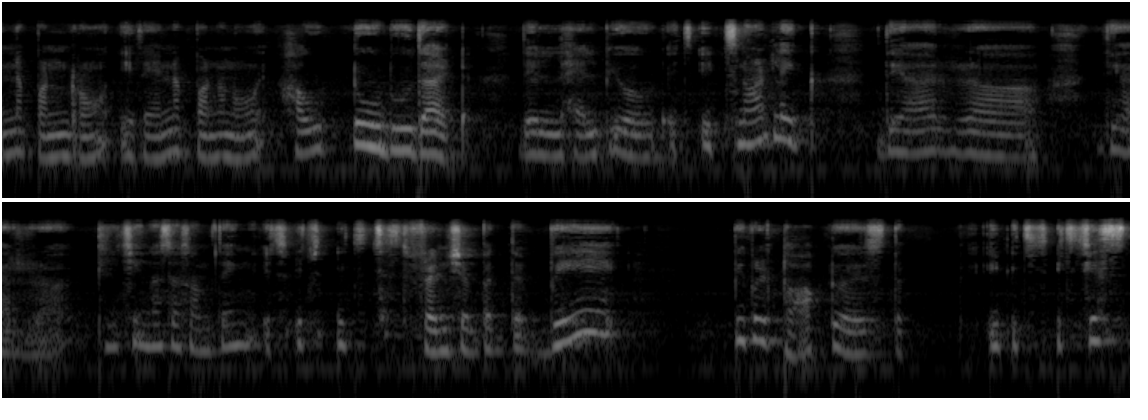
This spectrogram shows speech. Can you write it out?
என்ன பண்ணுறோம் இதை என்ன பண்ணணும் how to do that they will help you out it's it's not like they are they are teaching us or something it's it's it's just friendship but the way people talk to us the it, it's it's just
